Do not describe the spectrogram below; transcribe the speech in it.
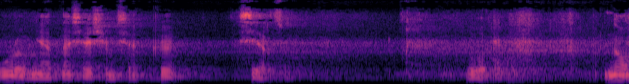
уровне, относящемся к сердцу. Вот. Но,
